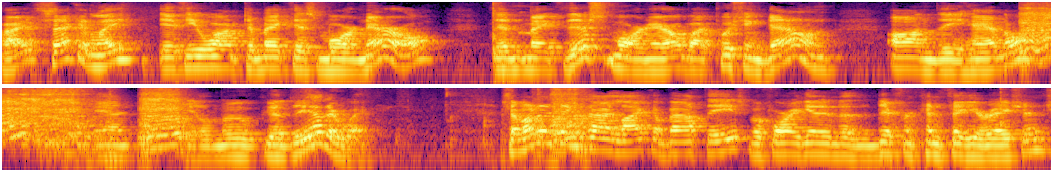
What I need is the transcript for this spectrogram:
Alright, secondly, if you want to make this more narrow, then make this more narrow by pushing down on the handle and it'll move good the other way. Some other things I like about these before I get into the different configurations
